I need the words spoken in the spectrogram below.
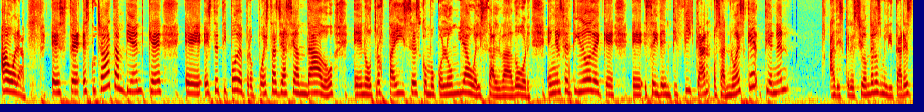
Ahora, este, escuchaba también que eh, este tipo de propuestas ya se han dado en otros países como Colombia o El Salvador, en el sentido de que eh, se identifican, o sea, no es que tienen a discreción de los militares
